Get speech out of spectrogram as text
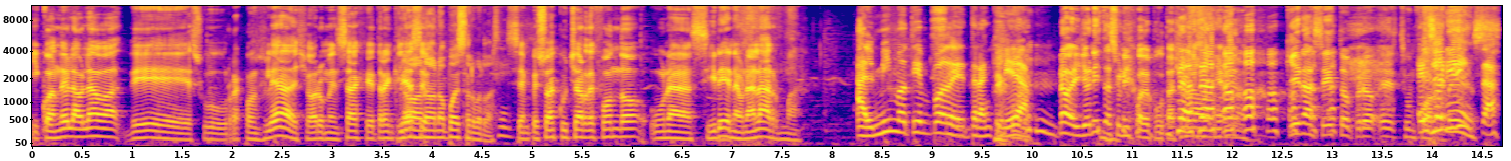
y cuando él hablaba de su responsabilidad de llevar un mensaje de tranquilidad, No, se, no, no puede ser verdad. se empezó a escuchar de fondo una sirena, una alarma. Al mismo tiempo de tranquilidad. No, el guionista es un hijo de puta. Yo no, sé quién, quién hace esto, pero es un El sonidista,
